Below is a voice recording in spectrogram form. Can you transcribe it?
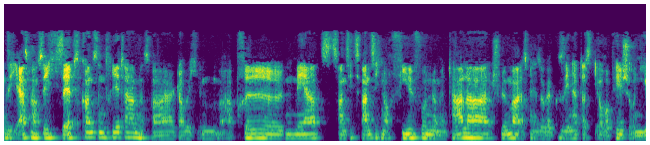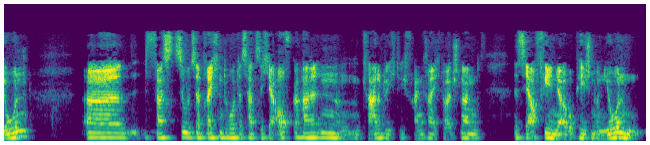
sich erstmal auf sich selbst konzentriert haben. Das war, glaube ich, im April, März 2020 noch viel fundamentaler, schlimmer, als man ja sogar gesehen hat, dass die Europäische Union äh, fast zu zerbrechen droht. Das hat sich ja aufgehalten und gerade durch, durch Frankreich, Deutschland ist ja auch viel in der Europäischen Union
